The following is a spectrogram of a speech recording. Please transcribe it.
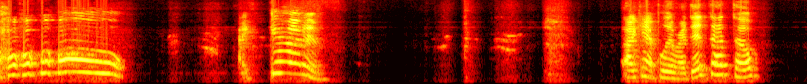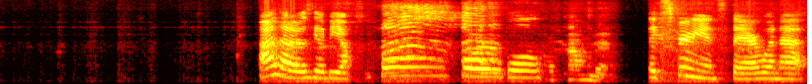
Oh, I got him. I can't believe I did that though. I thought it was gonna be a horrible experience there when uh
